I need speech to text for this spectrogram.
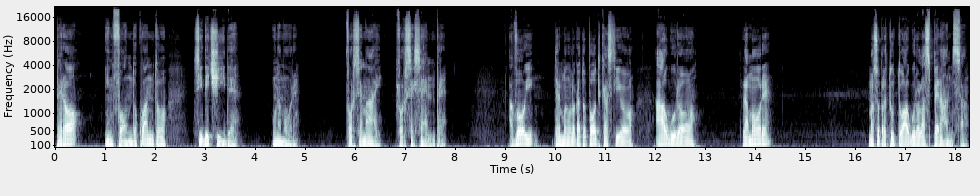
Però in fondo quanto si decide un amore. Forse mai, forse sempre. A voi del monologato podcast io auguro l'amore, ma soprattutto auguro la speranza,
